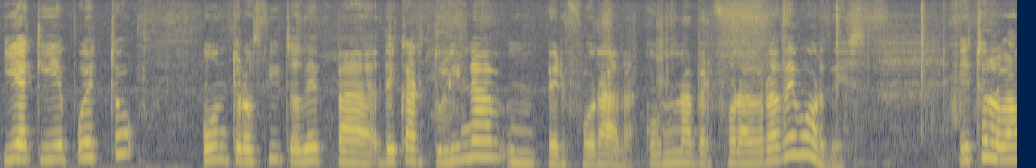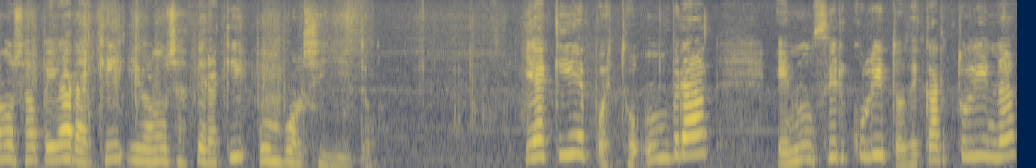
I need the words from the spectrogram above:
Y aquí he puesto un trocito de, de cartulina mm, perforada con una perforadora de bordes. Esto lo vamos a pegar aquí y vamos a hacer aquí un bolsillito. Y aquí he puesto un brad en un circulito de cartulina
